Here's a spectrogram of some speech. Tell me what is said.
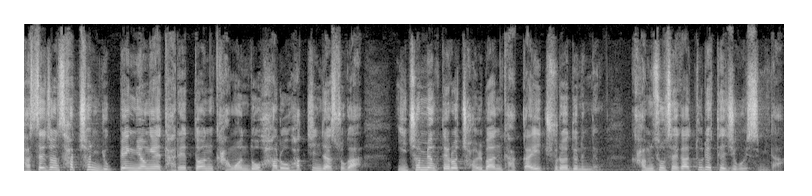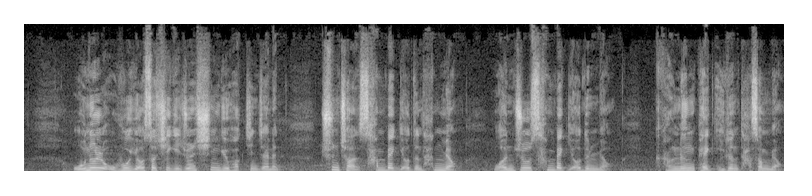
닷새 전 4,600명에 달했던 강원도 하루 확진자 수가 2,000명대로 절반 가까이 줄어드는 등 감소세가 뚜렷해지고 있습니다. 오늘 오후 6시 기준 신규 확진자는 춘천 381명, 원주 380명, 강릉 175명,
